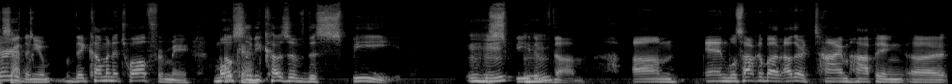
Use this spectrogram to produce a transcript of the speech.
scarier than you. They come in at 12 for me, mostly Okay. because of the speed, the Mhm, speed mhm. of them. Um, and we'll talk about other time hopping uh,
